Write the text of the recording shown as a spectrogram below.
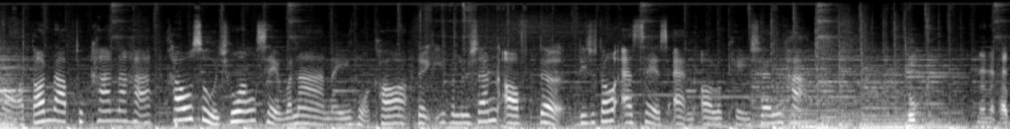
ขอต้อนรับทุกท่านนะคะ เข้าสู่ช่วงเสวนาในหัวข้อ The Evolution of the Digital Assets and Allocation ค่ะ ทุก นั่นนะครับ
